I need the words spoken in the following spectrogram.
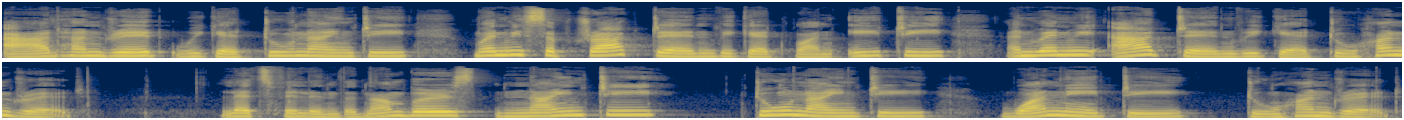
add 100, we get 290. When we subtract 10, we get 180. And when we add 10, we get 200. Let's fill in the numbers 90, 290, 180, 200.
